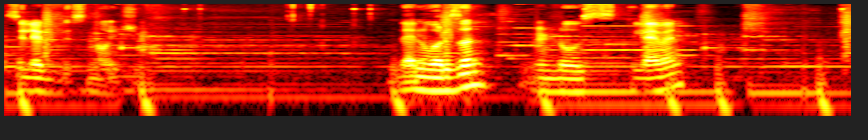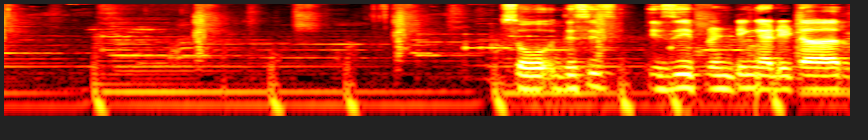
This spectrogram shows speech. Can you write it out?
select this no issue. Then version windows 11 so this is easy printing editor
